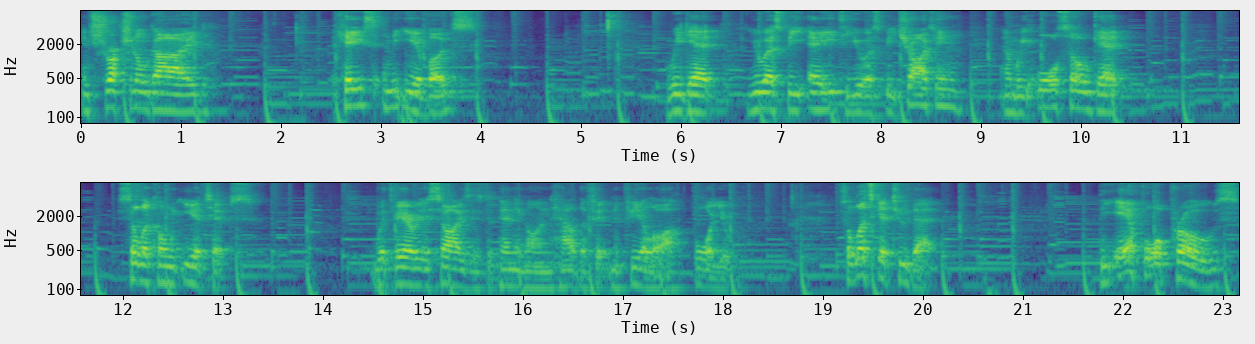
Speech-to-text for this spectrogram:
instructional guide, case and the earbuds. We get USB-A to USB charging, and we also get silicone ear tips with various sizes depending on how the fit and feel are for you. So let's get to that. The Air 4 Pros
